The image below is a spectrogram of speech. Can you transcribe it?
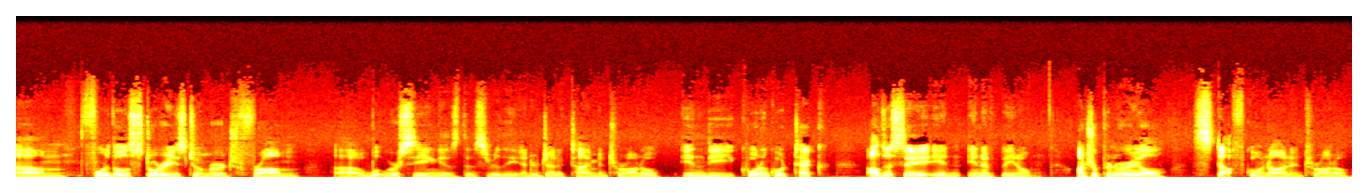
um, for those stories to emerge from uh, what we're seeing is this really energetic time in Toronto in the quote unquote tech. I'll just say in in a you know entrepreneurial stuff going on in Toronto,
